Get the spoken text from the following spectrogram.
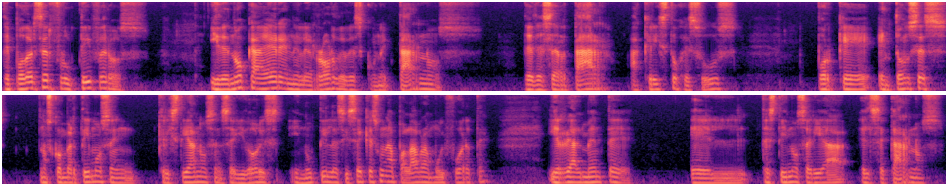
de poder ser fructíferos, y de no caer en el error de desconectarnos, de desertar a Cristo Jesús, porque entonces nos convertimos en cristianos, en seguidores inútiles, y sé que es una palabra muy fuerte, y realmente el destino sería el secarnos.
